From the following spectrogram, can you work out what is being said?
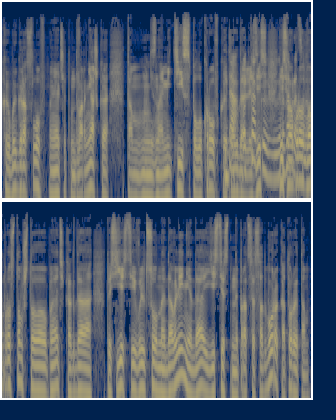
как бы игра слов, понимаете, там дворняжка, там, не знаю, метис, полукровка и да, так далее. Вот здесь здесь вопрос, вопрос в том, что, понимаете, когда, то есть есть эволюционное давление, да, и естественный процесс отбора, который там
